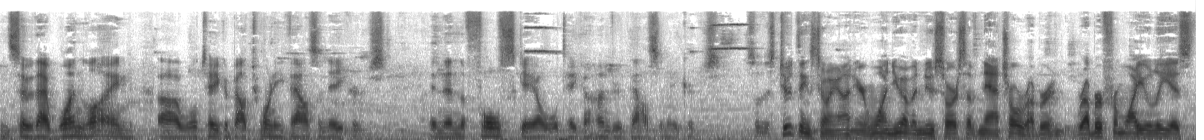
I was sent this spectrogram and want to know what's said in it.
And so that one line uh, will take about 20,000 acres. And then the full scale will take 100,000 acres. So there's two things going on here. One, you have a new source of natural rubber, and rubber from Guayule is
